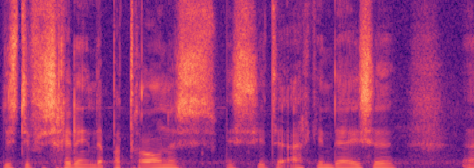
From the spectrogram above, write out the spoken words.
Dus de verschillen in de patronen zitten eigenlijk in deze uh,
